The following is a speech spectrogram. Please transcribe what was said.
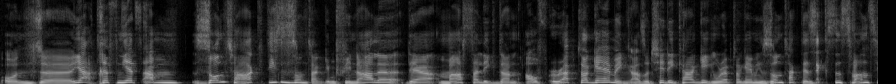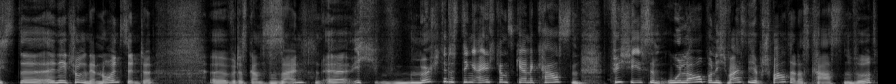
Und äh, ja, treffen jetzt am Sonntag, diesen Sonntag im Finale der Master League dann auf Raptor Gaming. Also TDK gegen Raptor Gaming, Sonntag der 26. Äh, nee, Entschuldigung, der 19. Äh, wird das Ganze sein. Äh, ich möchte das Ding eigentlich ganz gerne casten. Fischi ist im Urlaub und ich weiß nicht, ob Sparta das casten wird.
